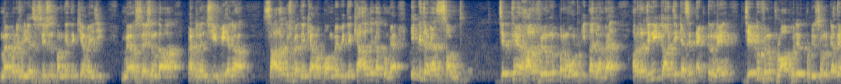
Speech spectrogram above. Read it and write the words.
ਮੈਂ ਬੜੇ ਬੜੀ ਐਸੋਸੀਏਸ਼ਨਸ ਬਣਦੀਆਂ ਦੇਖੀਆਂ ਬਾਈ ਜੀ। ਮੈਂ ਉਸ ਸੈਸ਼ਨ ਦਾ ਪੈਟਰਨ ਚੀਫ ਵੀ ਹੈਗਾ। ਸਾਰਾ ਕੁਝ ਮੈਂ ਦੇਖਿਆ, ਮੈਂ ਬੰਬੇ ਵੀ ਦੇਖਿਆ, ਹਰ ਜਗ੍ਹਾ ਘੁੰਮਿਆ। ਇੱਕ ਜਗ੍ਹਾ ਸਾਊਥ ਜਿੱਥੇ ਹਰ ਫਿਲਮ ਨੂੰ ਪ੍ਰਮੋਟ ਕੀਤਾ ਜਾਂਦਾ ਹੈ। ਔਰ ਰਜਨੀਕਾਂਤ ਜੀ ਕੈਸੇ ਐਕਟਰ ਨੇ, ਜੇ ਕੋਈ ਫਿਲਮ ਫਲॉप ਹੋ ਜਾਵੇ ਪ੍ਰੋਡਿਊਸਰ ਨੂੰ ਕਹਿੰਦੇ,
